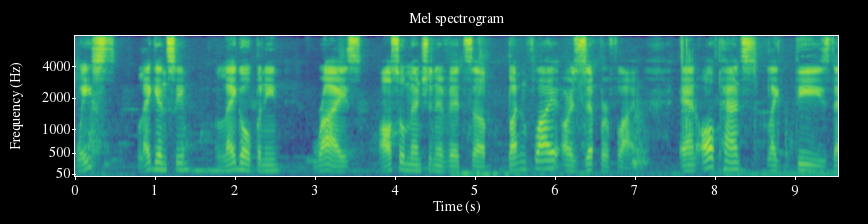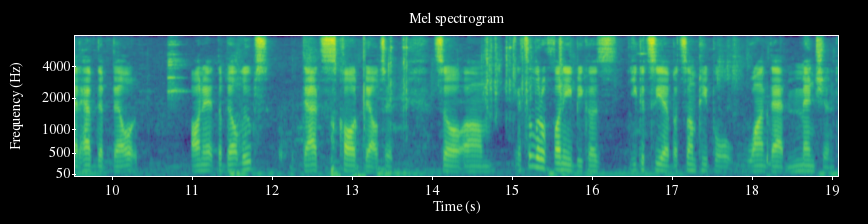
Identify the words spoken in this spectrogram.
waist, leg inseam, leg opening, rise, also mention if it's a button fly or zipper fly. And all pants like these that have the belt on it, the belt loops, that's called belted. So um, it's a little funny because you could see it, but some people want that mentioned.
